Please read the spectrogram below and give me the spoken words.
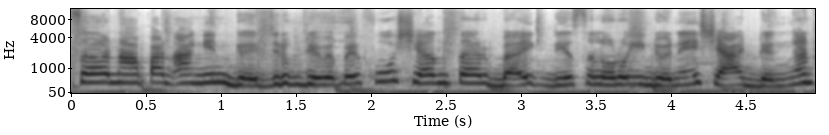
senapan angin gejruk DWP Fusion terbaik di seluruh Indonesia dengan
